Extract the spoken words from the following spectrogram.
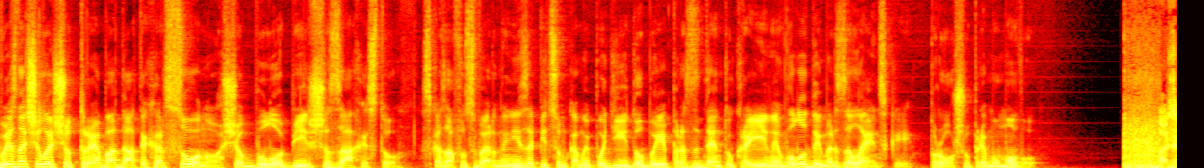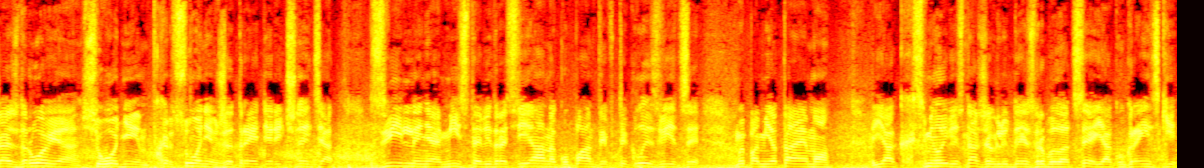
Визначили, що треба дати Херсону, щоб було більше захисту, сказав у зверненні за підсумками подій доби президент України Володимир Зеленський. Прошу пряму мову. Бажаю здоров'я сьогодні в Херсоні. Вже третя річниця звільнення міста від росіян. Окупанти втекли звідси. Ми пам'ятаємо, як сміливість наших людей зробила це, як українські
